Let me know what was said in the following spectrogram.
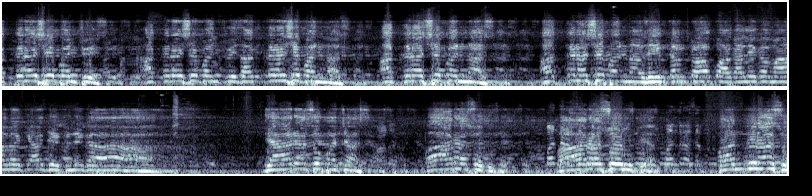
अकराशे पंचवीस अकराशे पंचवीस अकराशे पन्नास अकराशे पन्नास अकराशे पन्नास. एकदम टॉप आगाले का माल है क्या देखने का? ग्यारह सौ पचास. बारह सौ रुपया. बारह सौ रुपया. पंद्रह सौ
